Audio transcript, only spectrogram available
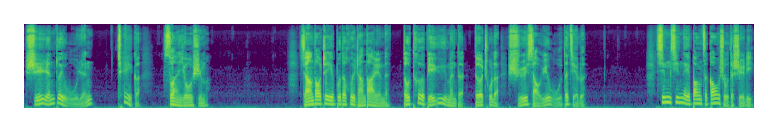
十人对五人，这个算优势吗？想到这一步的会长大人们都特别郁闷的得出了十小于五的结论。星星那帮子高手的实力，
